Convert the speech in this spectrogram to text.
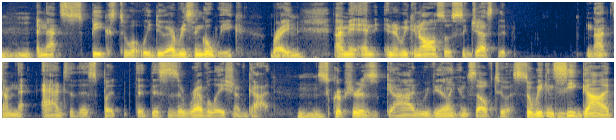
Mm-hmm. And that speaks to what we do every single week, right? Mhm. I mean, and, and we can also suggest that, not I'm going to add to this, but that this is a revelation of God. Mhm. Scripture is God revealing himself to us. So we can see God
